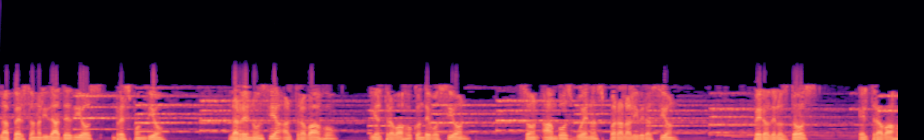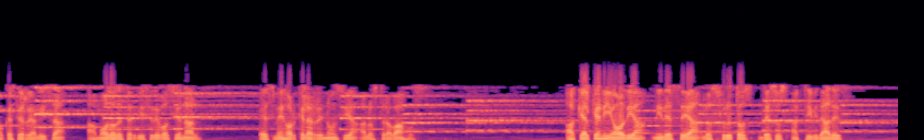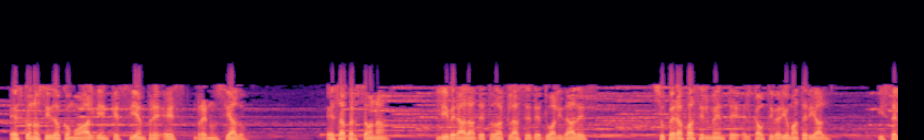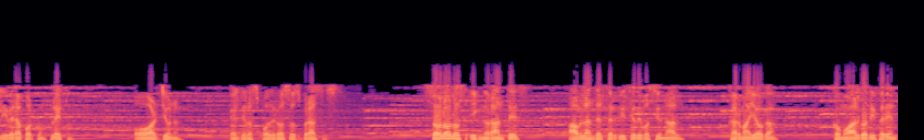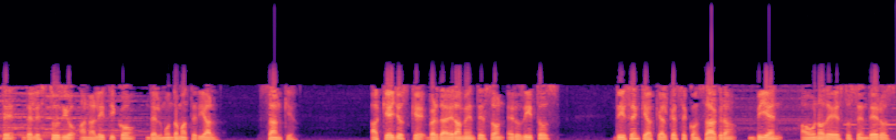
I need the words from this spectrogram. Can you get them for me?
La personalidad de Dios respondió, la renuncia al trabajo y el trabajo con devoción son ambos buenos para la liberación, pero de los dos, el trabajo que se realiza a modo de servicio devocional es mejor que la renuncia a los trabajos. Aquel que ni odia ni desea los frutos de sus actividades es conocido como alguien que siempre es renunciado. Esa persona, liberada de toda clase de dualidades, supera fácilmente el cautiverio material y se libera por completo. Oh Arjuna, el de los poderosos brazos. Solo los ignorantes hablan del servicio devocional Karma Yoga como algo diferente del estudio analítico del mundo material, Sankhya. Aquellos que verdaderamente son eruditos dicen que aquel que se consagra bien a uno de estos senderos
